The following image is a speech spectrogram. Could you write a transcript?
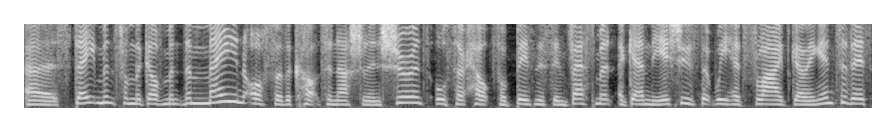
uh, statements from the government. The main offer, the cut to national insurance, also help for business investment. Again, the issues that we had flagged going into this,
